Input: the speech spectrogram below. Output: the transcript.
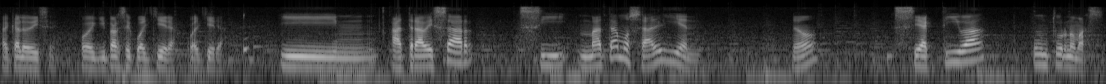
Acá lo dice. Puede equiparse cualquiera, cualquiera. Y mm, atravesar, si matamos a alguien, ¿no? Se activa un turno más,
